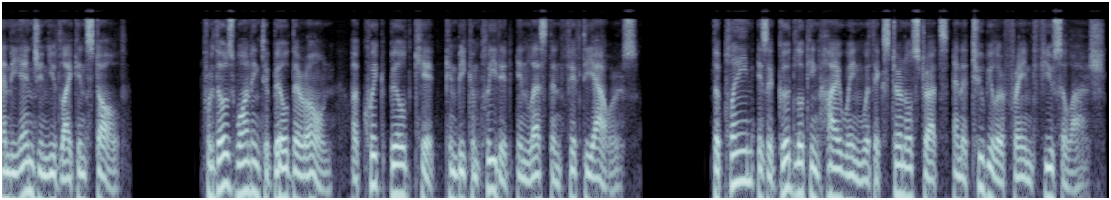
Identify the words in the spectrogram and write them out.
and the engine you'd like installed. For those wanting to build their own, a quick build kit can be completed in less than 50 hours. The plane is a good-looking high wing with external struts and a tubular-framed fuselage.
